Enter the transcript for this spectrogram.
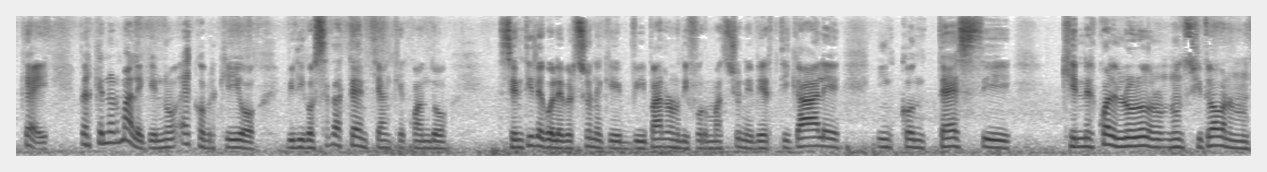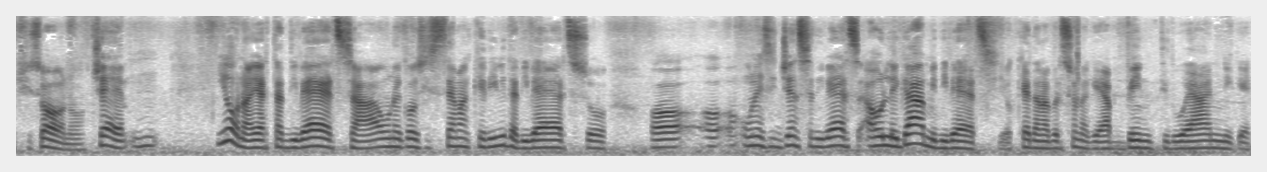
ok? Perché è normale che non, ecco perché io vi dico state attenti anche quando sentite quelle persone che vi parlano di formazione verticale in contesti che nel quale loro non si trovano, non ci sono. Cioè, io ho una realtà diversa, ho un ecosistema anche di vita diverso, ho, ho, un'esigenza diversa, ho legami diversi, ok? Da una persona che ha 22 anni, che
